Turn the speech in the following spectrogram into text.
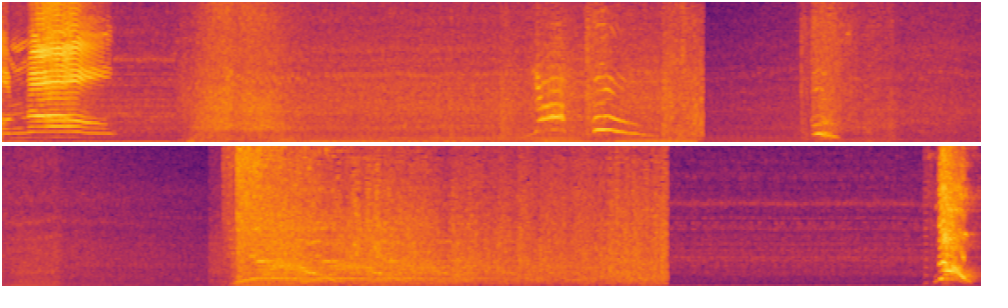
Oh no! No!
